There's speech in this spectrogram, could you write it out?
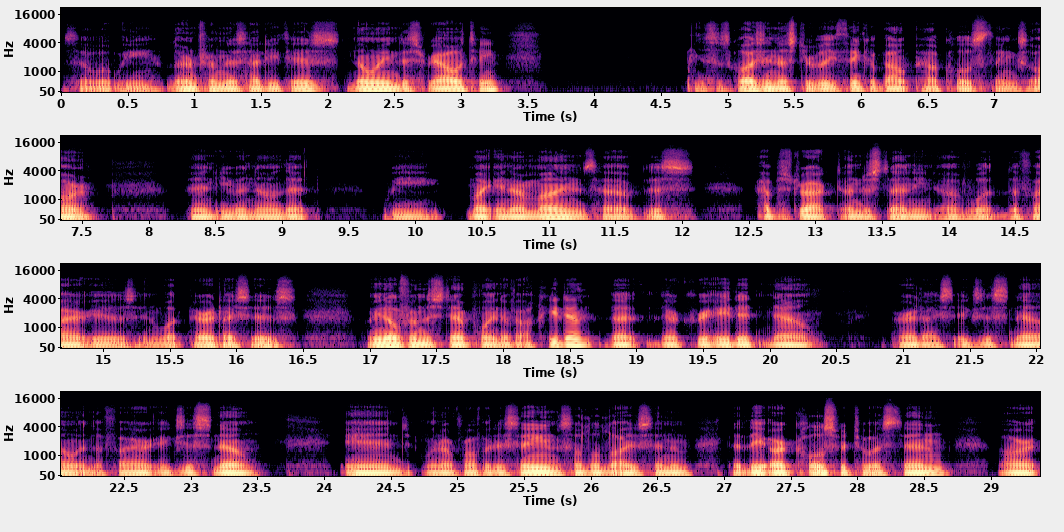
So what we learn from this hadith is knowing this reality, this is causing us to really think about how close things are. And even know that we might in our minds have this abstract understanding of what the fire is and what paradise is. We know from the standpoint of Aqidah that they're created now. Paradise exists now and the fire exists now. And when our Prophet is saying, Sallallahu that they are closer to us than our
